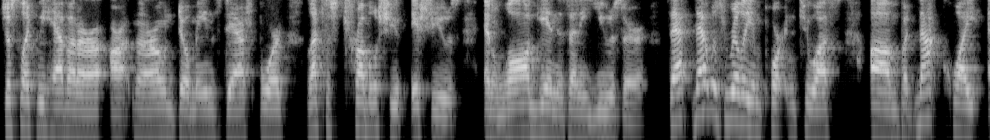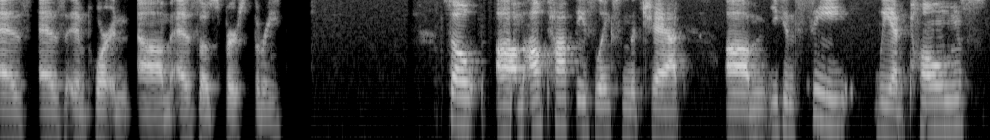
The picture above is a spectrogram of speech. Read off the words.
just like we have on our, our, on our own domains dashboard, lets us troubleshoot issues and log in as any user. That that was really important to us, um, but not quite as as important um, as those first three. So um, I'll pop these links in the chat. Um, you can see we had poems,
